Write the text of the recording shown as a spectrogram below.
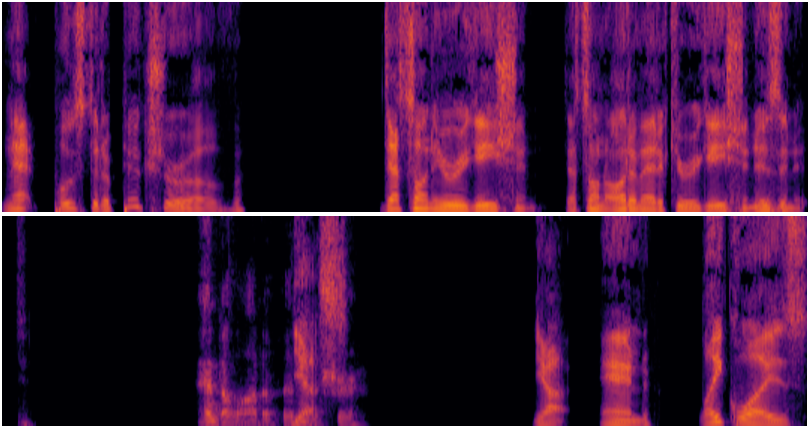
Nat posted a picture of, that's on irrigation. That's on automatic irrigation, isn't it? And a lot of it. I'm Yes. Sure. Yeah. And likewise,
